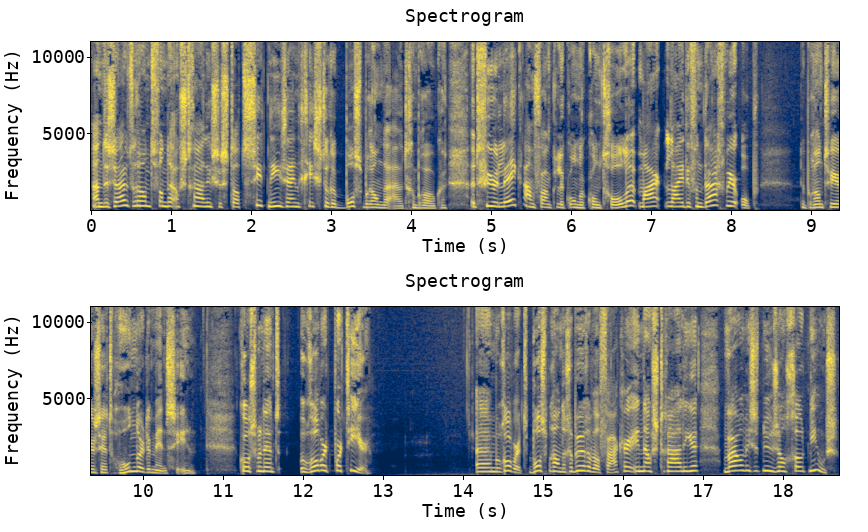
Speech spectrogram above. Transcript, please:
Aan de zuidrand van de Australische stad Sydney zijn gisteren bosbranden uitgebroken. Het vuur leek aanvankelijk onder controle, maar laaide vandaag weer op. De brandweer zet honderden mensen in. Correspondent Robert Portier. Um, Robert, bosbranden gebeuren wel vaker in Australië. Waarom is het nu zo'n groot nieuws?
